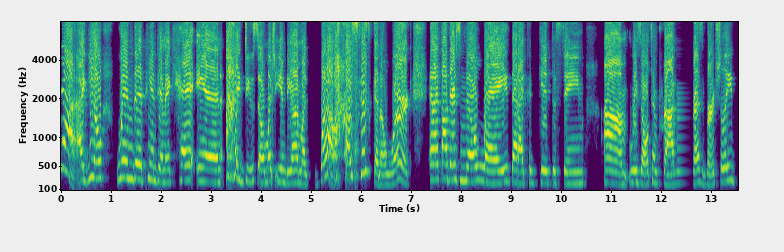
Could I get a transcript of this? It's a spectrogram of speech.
yeah, I, you know, when the pandemic hit and I do so much EMDR, I'm like, wow, how's this gonna work? And I thought there's no way that I could get the same um, results and progress virtually,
